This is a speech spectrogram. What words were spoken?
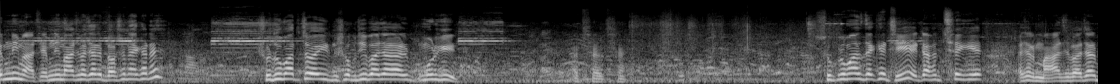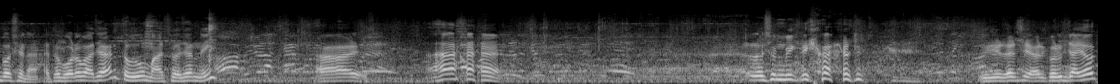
এমনি মাছ এমনি মাছ বাজারে বসে না এখানে? শুধুমাত্র এই সবজি বাজার আর মুরগির? আচ্ছা আচ্ছা। শুক্র মাছ দেখেছি এটা হচ্ছে গিয়ে আচ্ছা মাছ বাজার বসে না এত বড় বাজার তবুও মাছ বাজার নেই। আর হ্যাঁ হ্যাঁ, হ্যাঁ। রসুন বিক্রি করার ভিডিওটা শেয়ার করুন। যাই হোক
